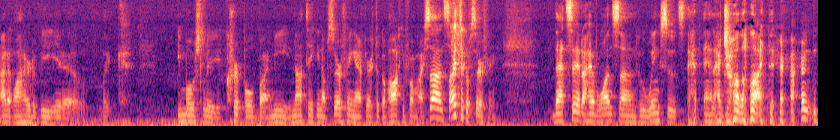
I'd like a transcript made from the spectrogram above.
I didn't want her to be, you know, like emotionally crippled by me not taking up surfing after I took up hockey for my son. So I took up surfing. That's it. I have one son who wingsuits, and I draw the line there.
